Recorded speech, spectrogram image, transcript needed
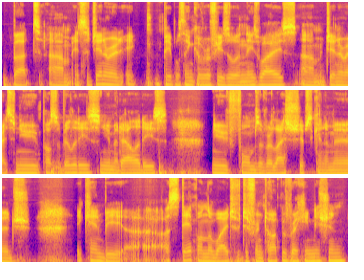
But um, it's a generate. It, people think of refusal in these ways. Um, it generates new possibilities, new modalities, new forms of relationships can emerge. It can be a, a step on the way to a different type of recognition,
